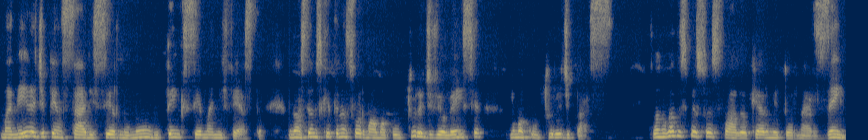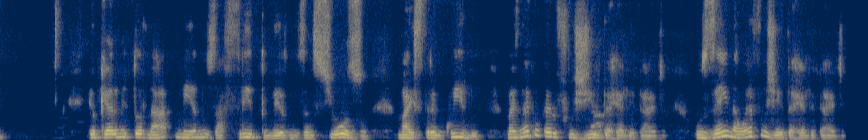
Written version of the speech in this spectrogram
maneira de pensar e ser no mundo tem que ser manifesta. Nós temos que transformar uma cultura de violência numa cultura de paz. Quando as pessoas falam eu quero me tornar zen, eu quero me tornar menos aflito, menos ansioso, mais tranquilo, mas não é que eu quero fugir da realidade. O Zen não é fugir da realidade,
